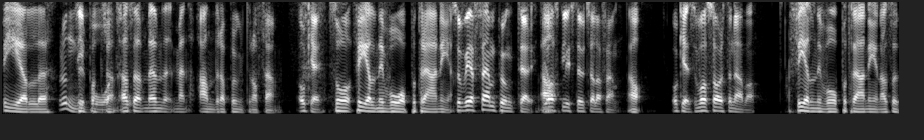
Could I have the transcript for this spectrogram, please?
fel Vadå typ av träning. Alltså, men, men andra punkten av fem. Okej, Så fel nivå på träningen. så vi har fem punkter. Ja. Jag ska lista ut alla fem. Ja. Okej, så vad sa du att den här var? Fel nivå på träningen. Alltså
